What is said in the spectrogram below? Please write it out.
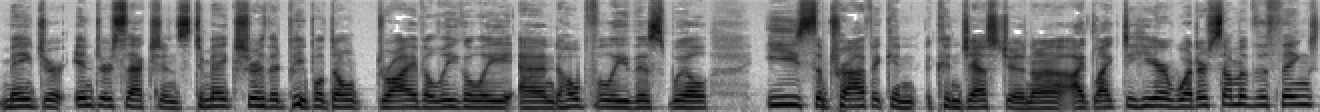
major intersections to make sure that people don't drive illegally, and hopefully this will ease some traffic and congestion. Uh, I'd like to hear what are some of the things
